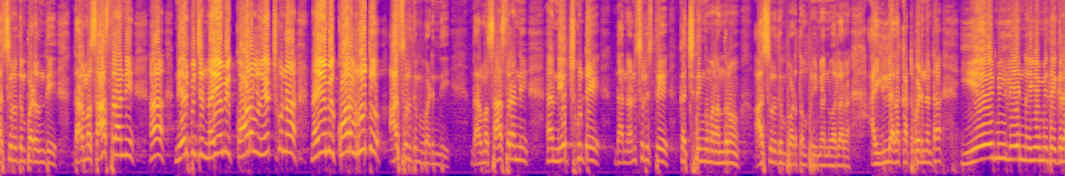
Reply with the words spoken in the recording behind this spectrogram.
ఆశీర్వదింపడి ఉంది ధర్మశాస్త్రాన్ని నేర్పించిన నయోమి కోడలు నేర్చుకున్న నయోమి కోడలు రూతు ఆశీర్వదింపబడింది. ధర్మశాస్త్రాన్ని నేర్చుకుంటే దాన్ని అనుసరిస్తే ఖచ్చితంగా మనందరం ఆశీర్వదింపబడతాం ప్రియమైన వాళ్ళ ఆ ఇల్లు ఎలా కట్టబడిందంట? ఏమీ లేని నయోమి దగ్గర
